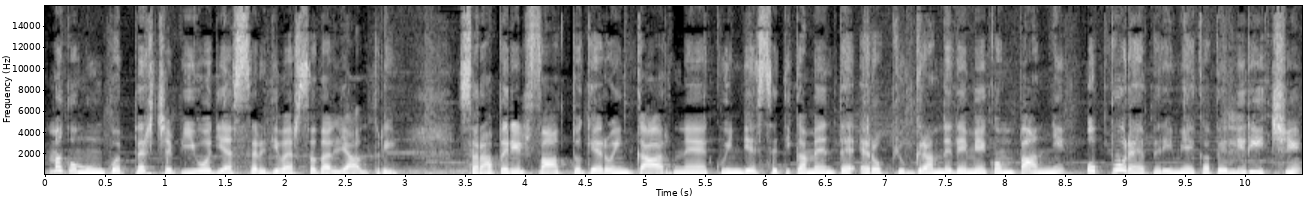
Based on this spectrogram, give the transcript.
ma comunque percepivo di essere diversa dagli altri. Sarà per il fatto che ero in carne, quindi esteticamente ero più grande dei miei compagni? Oppure per i miei capelli ricci?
